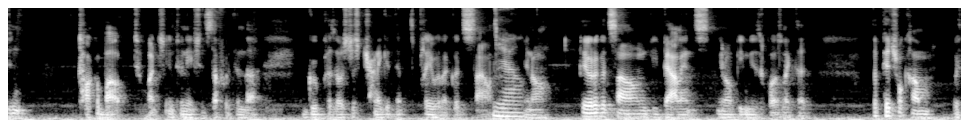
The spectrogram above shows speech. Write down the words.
didn't talk about too much intonation stuff within the group because i was just trying to get them to play with a good sound Yeah. you know play with a good sound be balanced you know be musical like that the pitch will come with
